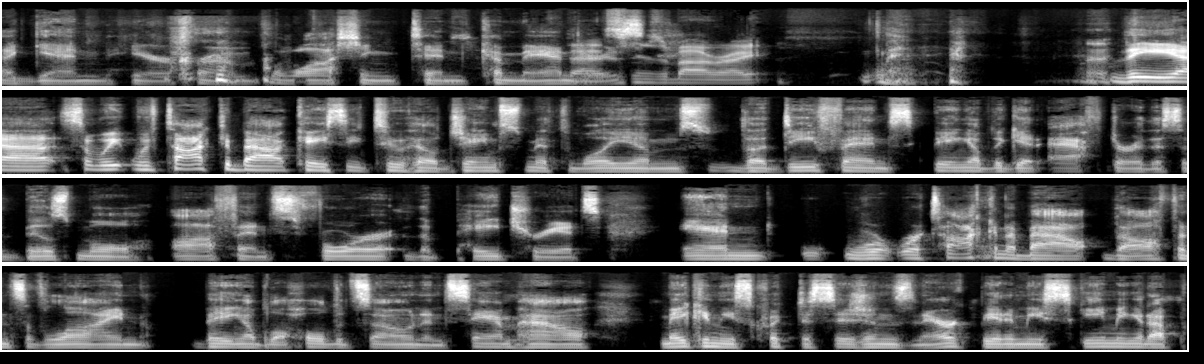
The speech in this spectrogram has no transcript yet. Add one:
again here from the Washington That Commanders seems about right. the uh so we we've talked about Casey Toohill, James Smith Williams, the defense being able to get after this abysmal offense for the Patriots. And we're, we're talking about the offensive line being able to hold its own and Sam Howell making these quick decisions and Eric Bieniemy scheming it up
